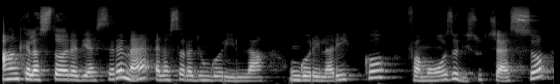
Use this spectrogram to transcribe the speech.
Anche la storia di essere me è la storia di un gorilla, un gorilla ricco, famoso, di successo,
